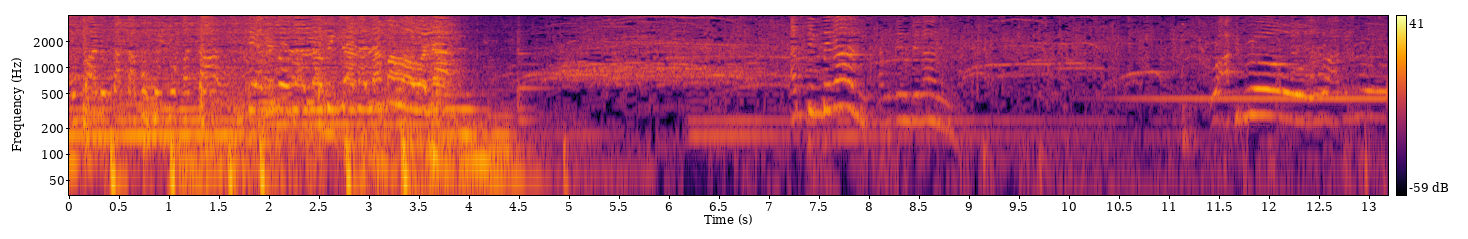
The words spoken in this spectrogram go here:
kung paano tatapusin yung kanta Di ang ito na lang bigla na lang mawawala Ang tindi nun! Ang tindi nun! Rock and roll! Rock and roll!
